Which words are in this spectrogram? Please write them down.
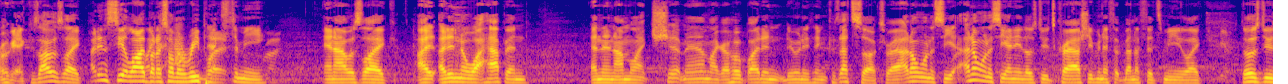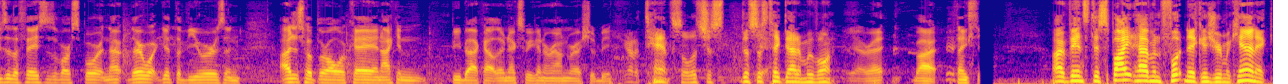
Okay, because I was like, I didn't see it live, but I saw the replay. next to me, and I was like, I, I didn't know what happened, and then I'm like, shit, man, like I hope I didn't do anything because that sucks, right? I don't want to see, I don't want to see any of those dudes crash, even if it benefits me. Like those dudes are the faces of our sport, and they're, they're what get the viewers, and I just hope they're all okay, and I can be back out there next week and around where I should be. You got a tenth, so let's just let's just take that and move on. Yeah, right. All right, thanks. All right, Vince. Despite having Footnick as your mechanic,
